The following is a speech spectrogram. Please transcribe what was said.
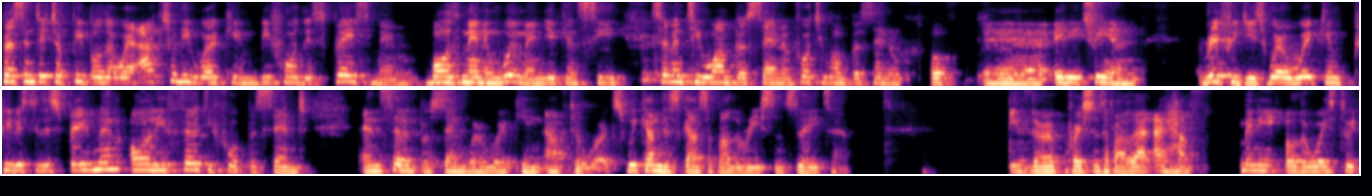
percentage of people that were actually working before displacement, both men and women, you can see 71% and 41% of, of uh, Eritrean refugees were working previous to displacement, only 34% and 7% were working afterwards. We can discuss about the reasons later. If there are questions about that, I have many other ways to,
